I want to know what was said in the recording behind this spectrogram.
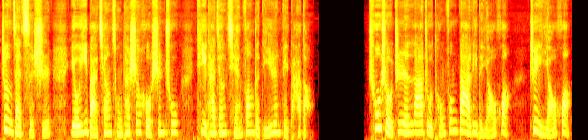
正在此时，有一把枪从他身后伸出，替他将前方的敌人给打倒。出手之人拉住童风，大力的摇晃，这一摇晃，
